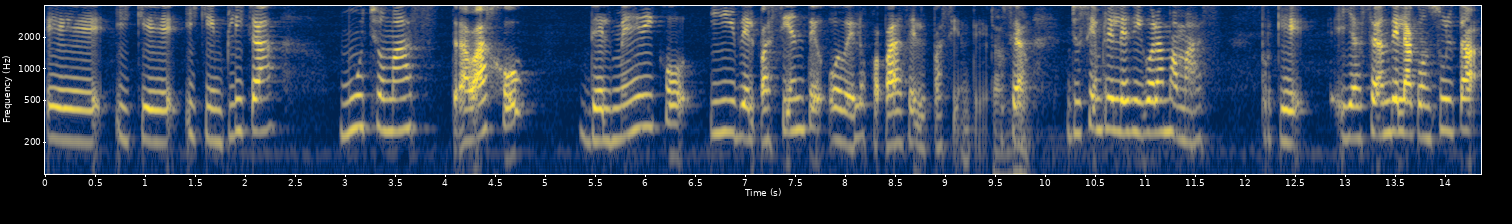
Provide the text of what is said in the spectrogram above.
eh, y, que, y que implica mucho más trabajo del médico y del paciente o de los papás del paciente. O sea, yo siempre les digo a las mamás, porque ellas sean de la consulta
